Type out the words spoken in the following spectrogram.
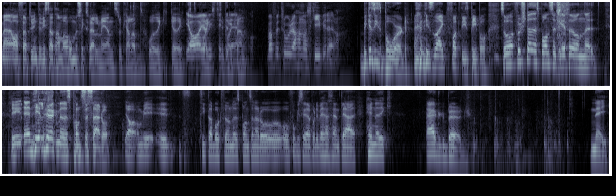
Men ja, för att du inte visste att han var homosexuell med en så kallad hårig grek Ja, jag visste inte pojkvän. det. Varför tror du han har skrivit det då? Because he's bored. And he's like, fuck these people. Så första responset är från... eh, Det är en hel hög med responses här då. Ja, om vi eh, tittar bort från responserna då och, och fokuserar på det väsentliga här. Henrik, är du bög? Nej.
